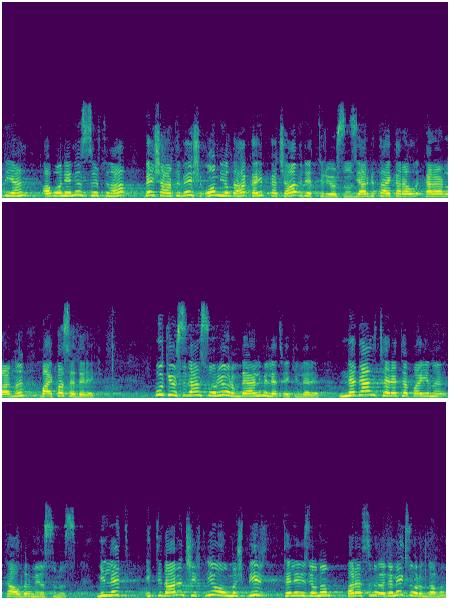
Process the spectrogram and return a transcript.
ödeyen abonenin sırtına 5 artı 5 10 yıl daha kayıp kaçağı ödettiriyorsunuz Yargıtay karar- kararlarını bypass ederek. Bu kürsüden soruyorum değerli milletvekilleri. Neden TRT payını kaldırmıyorsunuz? Millet iktidarın çiftliği olmuş bir televizyonun parasını ödemek zorunda mı?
